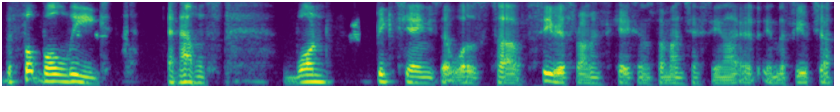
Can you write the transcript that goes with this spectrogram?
The Football League announced one big change that was to have serious ramifications for Manchester United in the future.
